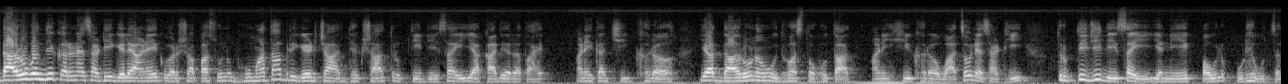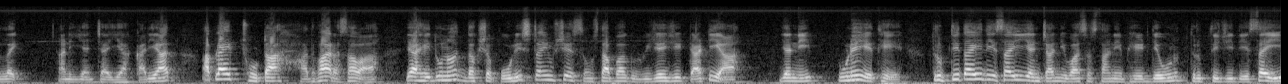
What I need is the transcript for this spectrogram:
दारूबंदी करण्यासाठी गेल्या अनेक वर्षापासून भूमाता ब्रिगेडच्या अध्यक्षा तृप्ती देसाई या कार्यरत आहेत. अनेकांची घरं या दारूनं उद्ध्वस्त होतात आणि ही घरं वाचवण्यासाठी तृप्तीजी देसाई यांनी एक पाऊल पुढे उचललंय. आणि यांच्या या कार्यात आपला एक छोटा हातभार असावा. या हेतूनं दक्ष पोलीस टाईम्सचे संस्थापक विजयजी टाटिया यांनी पुणे येथे तृप्तीताई देसाई यांच्या निवासस्थानी भेट देऊन तृप्तीजी देसाई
